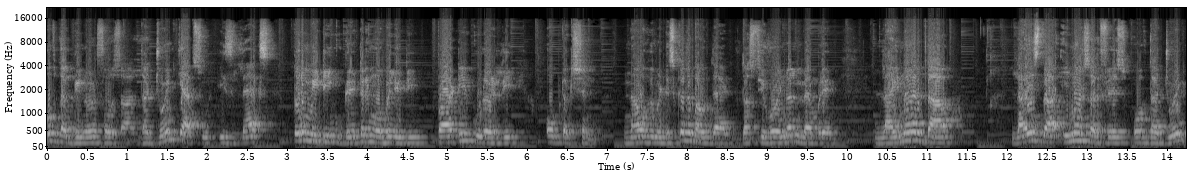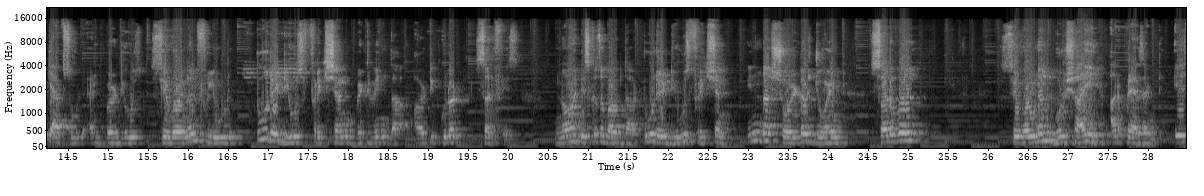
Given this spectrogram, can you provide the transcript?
of the glenoid fossa, the joint capsule is lax, permitting greater mobility, particularly abduction. Now we will discuss about that. The synovial membrane liner the lies the inner surface of the joint capsule and produce synovial fluid to reduce friction between the articular surface. Now we discuss about the to reduce friction in the shoulder joint. Several Synovial bursae are present. A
